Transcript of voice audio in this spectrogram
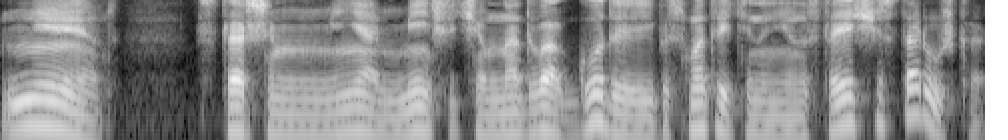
«Нет, старше меня меньше, чем на два года, и посмотрите на нее, настоящая старушка».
